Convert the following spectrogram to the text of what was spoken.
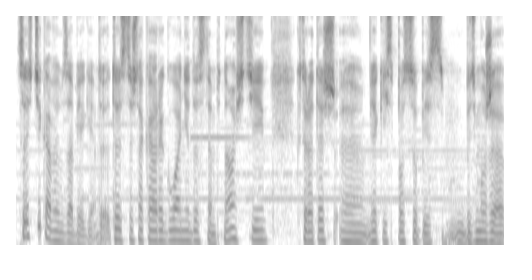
co jest ciekawym zabiegiem. To, to jest też taka reguła niedostępności, która też e, w jakiś sposób jest być może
